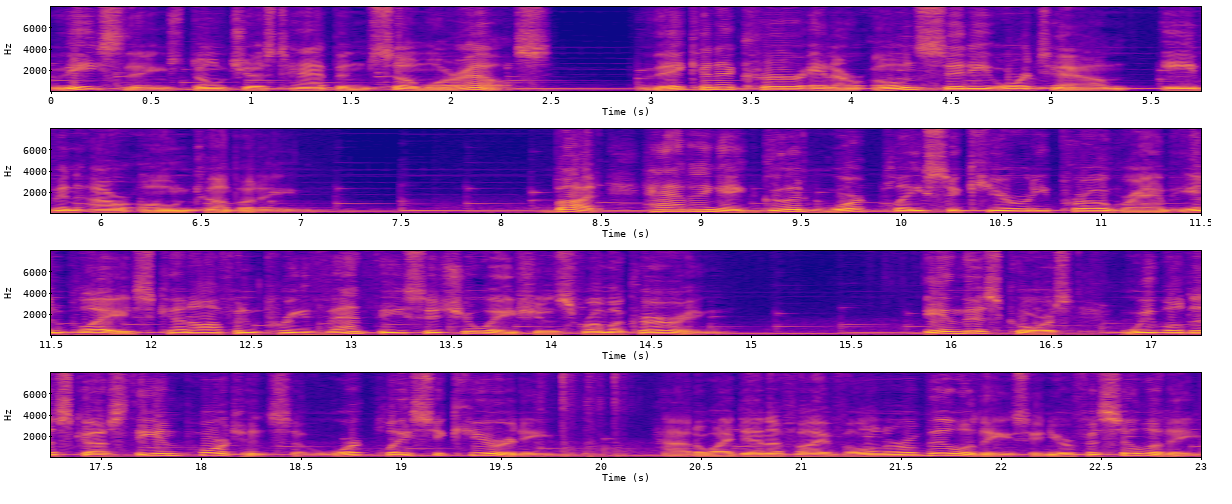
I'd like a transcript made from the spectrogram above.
These things don't just happen somewhere else. They can occur in our own city or town, even our own company. But having a good workplace security program in place can often prevent these situations from occurring. In this course, we will discuss the importance of workplace security, how to identify vulnerabilities in your facility,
